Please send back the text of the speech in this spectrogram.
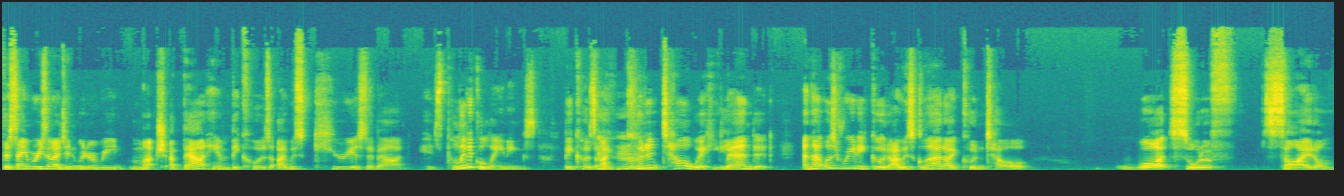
The same reason I didn't want to read much about him because I was curious about his political leanings because mm-hmm. I couldn't tell where he landed. And that was really good. I was glad I couldn't tell what sort of side on,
